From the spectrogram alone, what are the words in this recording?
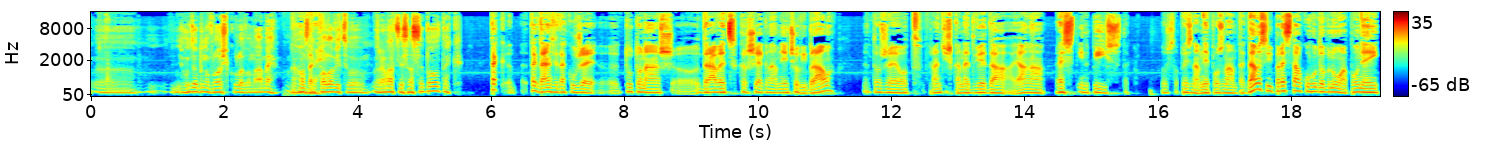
uh, hudobnú vložku, lebo máme vlastne polovicu relácie sa sebou, tak... Tak, tak dajme si takú, že e, túto náš uh, dravec Kršiak nám niečo vybral, to, že od Františka Nedvieda a Jana Rest in Peace, tak to sa priznám, nepoznám. Tak dáme si predstavku hudobnú a po nej,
